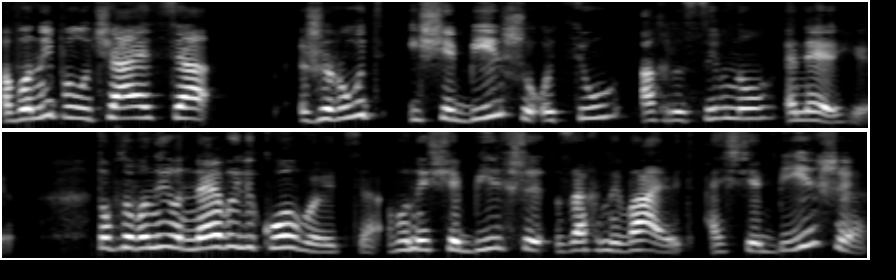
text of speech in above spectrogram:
вони, виходить, жруть іще більшу оцю агресивну енергію. Тобто вони не виліковуються, вони ще більше загнивають, а ще більше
